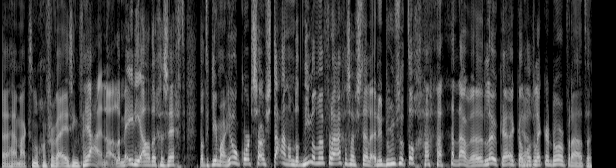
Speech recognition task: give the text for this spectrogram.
Eh, hij maakte nog een verwijzing van ja, en alle media hadden gezegd dat ik hier maar heel kort zou staan, omdat niemand me vragen zou stellen. En nu doen ze het toch. nou, eh, leuk hè, ik kan Ja. nog lekker doorpraten.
